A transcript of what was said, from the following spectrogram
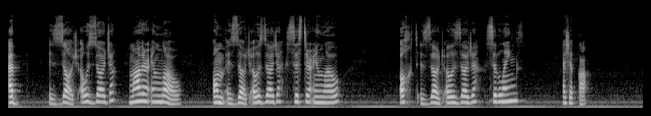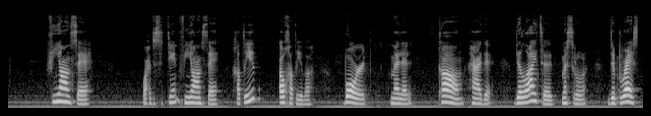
أب الزوج أو الزوجة mother in law أم الزوج أو الزوجة sister in law أخت الزوج أو الزوجة siblings أشقاء. fiancé واحد وستين fiancé خطيب أو خطيبة. bored ملل calm هادئ. delighted مسرور. depressed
